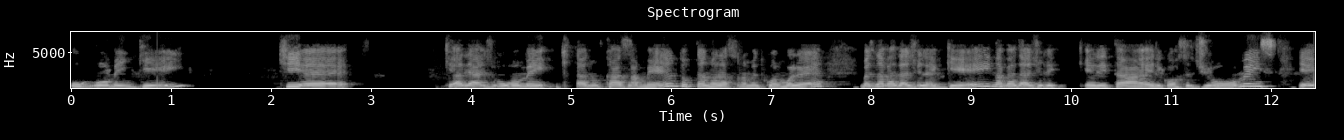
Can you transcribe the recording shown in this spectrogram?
o homem gay, que é que aliás o homem que está no casamento, que está no relacionamento com a mulher, mas na verdade ele é gay, na verdade ele ele tá, ele gosta de homens e aí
